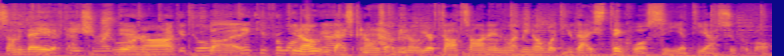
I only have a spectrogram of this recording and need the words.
Sunday if that's true or not. But you know, you guys can always let me know your thoughts on it and let me know what you guys think we'll see at the uh, Super Bowl.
